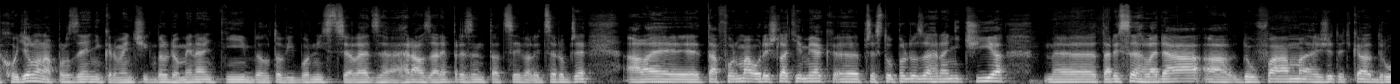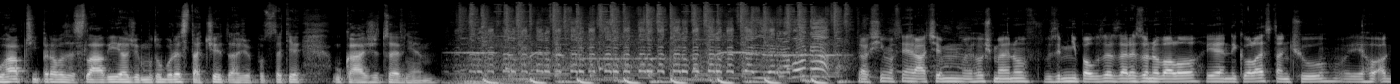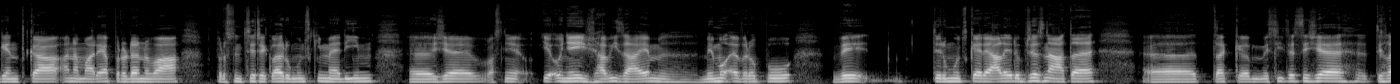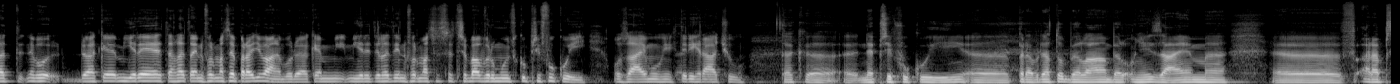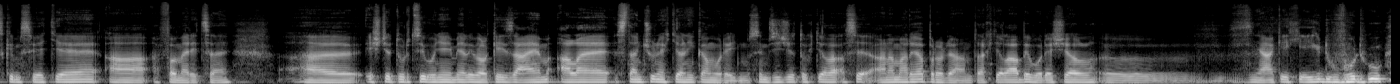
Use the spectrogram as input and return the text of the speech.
chodilo na Plzeň, Krmenčík byl dominantní, byl to výborný střelec, hrál za reprezentaci velice dobře, ale ta forma odešla tím, jak přestoupil do zahraničí a tady se hledá a doufám, že teďka druhá příprava ze Sláví a že mu to bude stačit a že v podstatě ukáže, co je je v něm. Dalším vlastně hráčem, jehož jméno v zimní pauze zarezonovalo, je Nikolé Stanču. Jeho agentka Anna Maria Prodanová v prosinci řekla rumunským médiím, eh, že vlastně je o něj žhavý zájem mimo Evropu. Vy ty rumunské reály dobře znáte, eh, tak myslíte si, že tyhle, nebo do jaké míry je tahle ta informace pravdivá, nebo do jaké míry tyhle ty informace se třeba v Rumunsku přifukují o zájmu některých hráčů? Tak eh, nepřifukují. Eh, pravda to byla, byl o něj zájem v arabském světě a v Americe. Ještě Turci o něj měli velký zájem, ale Stanču nechtěl nikam odejít. Musím říct, že to chtěla asi Anna Maria Prodan. Ta chtěla, aby odešel uh, z nějakých jejich důvodů, uh,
